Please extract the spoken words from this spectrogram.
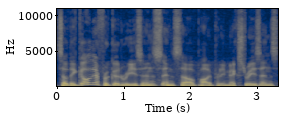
So they go there for good reasons, and so probably pretty mixed reasons.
